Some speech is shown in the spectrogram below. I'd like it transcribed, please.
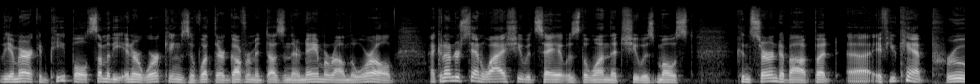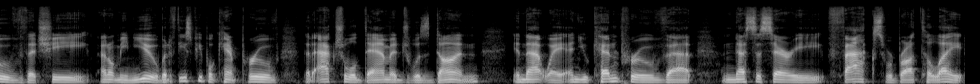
the American people some of the inner workings of what their government does in their name around the world. I can understand why she would say it was the one that she was most concerned about. But uh, if you can't prove that she, I don't mean you, but if these people can't prove that actual damage was done in that way, and you can prove that necessary facts were brought to light,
